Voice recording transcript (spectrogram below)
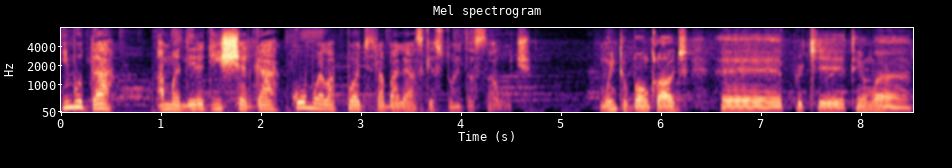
e mudar a maneira de enxergar como ela pode trabalhar as questões da saúde. Muito bom, Cláudio, é, porque tem uma.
